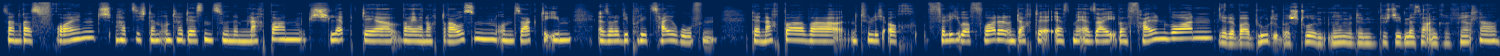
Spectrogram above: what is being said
Sandras Freund hat sich dann unterdessen zu einem Nachbarn geschleppt, der war ja noch draußen und sagte ihm, er solle die Polizei rufen. Der Nachbar war natürlich auch völlig überfordert und dachte erstmal, er sei überfallen worden. Ja, der war blutüberströmt, ne, mit dem durch den Messerangriff, ja. Klar.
